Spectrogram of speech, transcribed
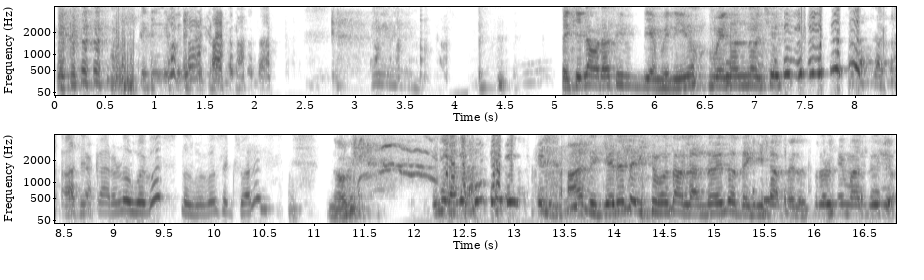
Tequila, ahora sí, bienvenido. Buenas noches. ¿Acercaron los juegos? ¿Los juegos sexuales? No, Ah, si quieres seguimos hablando de eso, Tequila, pero es problema suyo.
